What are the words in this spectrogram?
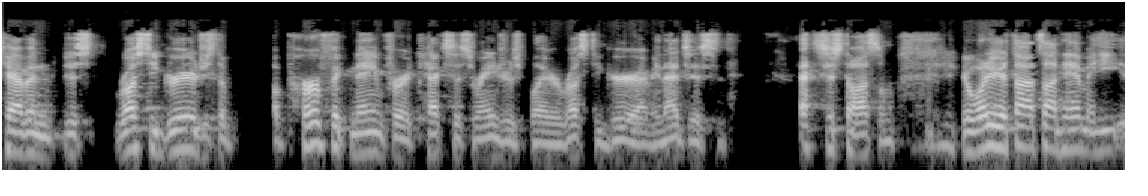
Kevin, just Rusty Greer, just a, a perfect name for a Texas Rangers player, Rusty Greer. I mean, that just that's just awesome. You know, what are your thoughts on him? He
